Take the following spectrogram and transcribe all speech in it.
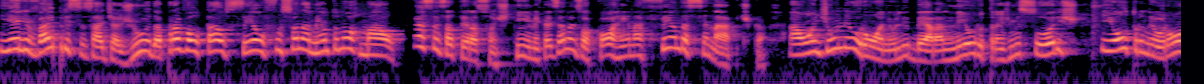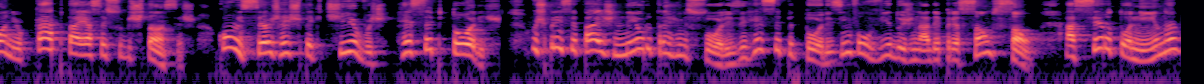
e ele vai precisar de ajuda para voltar ao seu funcionamento normal. Essas alterações químicas elas ocorrem na fenda sináptica, aonde um neurônio libera neurotransmissores e outro neurônio capta essas substâncias, com os seus respectivos receptores. Os principais neurotransmissores e receptores envolvidos na depressão são a serotonina,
